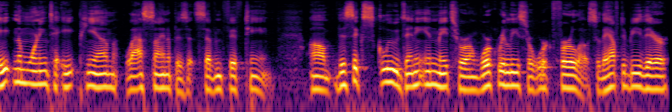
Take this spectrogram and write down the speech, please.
8 in the morning to 8 p.m. Last sign up is at 7.15. Um, this excludes any inmates who are on work release or work furlough, so they have to be there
